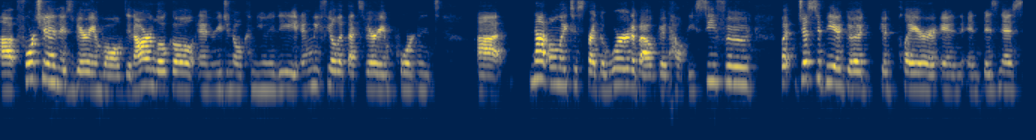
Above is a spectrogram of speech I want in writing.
Uh, Fortune is very involved in our local and regional community, and we feel that that's very important, uh, not only to spread the word about good, healthy seafood, but just to be a good, good player in, in business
